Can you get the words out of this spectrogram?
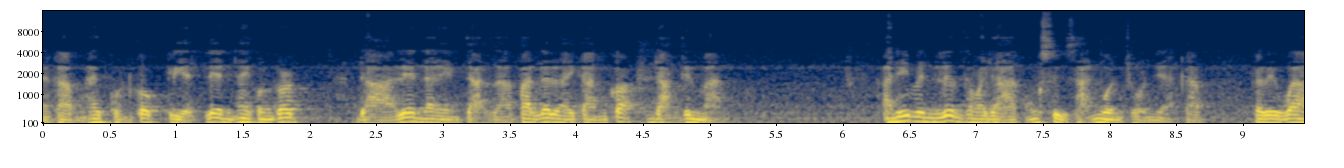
นะครับ ให้คนก็เกลียดเล่น ให้คนก็ด่าเล่นอะไรต่างๆสารพัดและรายการก็ดังขึ้นมา อันนี้เป็นเรื่องธรรมดาของสื่อสารมวลชนเนี่ยครับก็เรียกว่า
